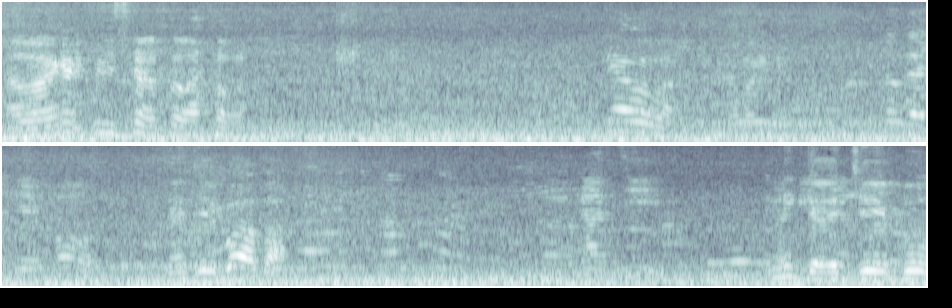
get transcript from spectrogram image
Abangnya bisa melawan. Ini apa bang? Apa ini? itu gajebo Gazebo apa? gaji Ini gazebo.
